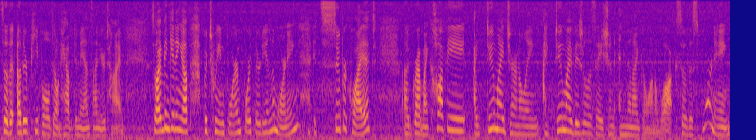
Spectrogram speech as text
so that other people don't have demands on your time. So I've been getting up between 4 and 4.30 in the morning. It's super quiet. I grab my coffee, I do my journaling, I do my visualization, and then I go on a walk. So this morning,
